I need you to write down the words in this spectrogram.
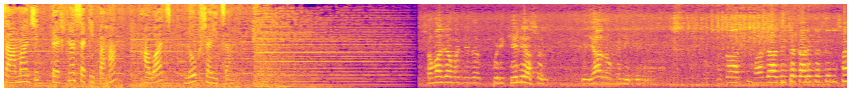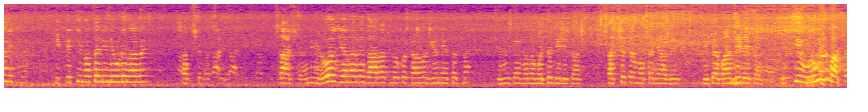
सामाजिक प्रश्नासाठी पहा आवाज लोकशाहीचा. समाजामध्ये जर कोणी केली असेल तर या लोकांनी केली. आता माझ्या आधीच्या कार्यकर्त्यांनी सांगितलं की किती मतांनी निवडून आलाय? सातशे सहाशे. आणि रोज येणाऱ्या दारात लोक कामं घेऊन येतात ना? तुम्ही काय मला मतं दिली का? सातशे तर मतांनी आले मी काय बांधिले का? इतकी उर्मट भाषा.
